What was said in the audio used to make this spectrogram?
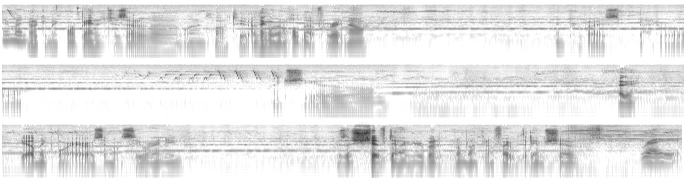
Never mind. Oh, I can make more bandages out of the linen cloth too. I think I'm gonna hold that for right now. Improvise bedroll. Like shield. Okay. Yeah, I'll make more arrows. I don't see where I need. There's a shiv dagger, but I'm not gonna fight with the damn shiv. Right.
